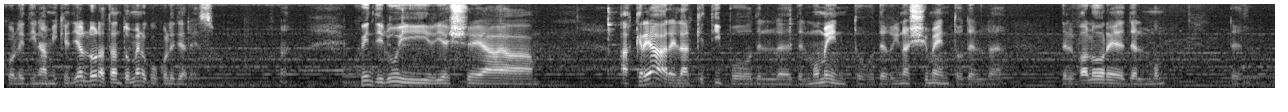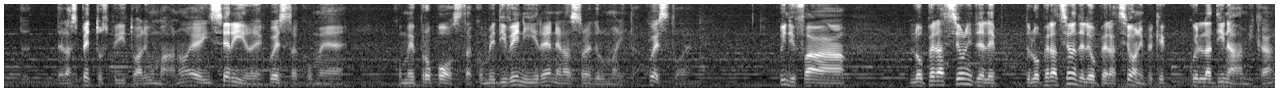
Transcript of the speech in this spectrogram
con le dinamiche di allora, tanto meno con quelle di adesso. Quindi lui riesce a, a creare l'archetipo del, del, momento, del rinascimento, del, del valore del, dell'aspetto spirituale umano e inserire questa come, come proposta, come divenire nella storia dell'umanità. Questo è. Quindi fa l'operazione delle, dell'operazione delle operazioni, perché quella dinamica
